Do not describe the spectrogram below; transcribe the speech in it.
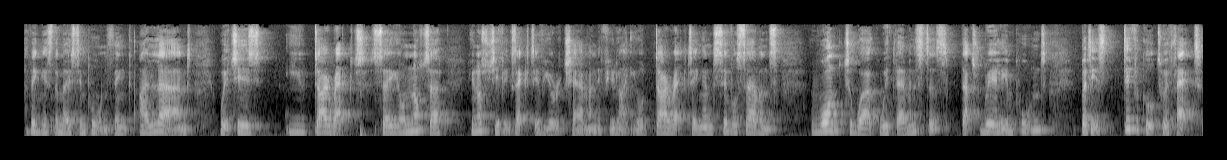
I think is the most important thing I learned, which is you direct. So you're not a you're not a chief executive, you're a chairman, if you like. You're directing, and civil servants want to work with their ministers. That's really important but it's difficult to effect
